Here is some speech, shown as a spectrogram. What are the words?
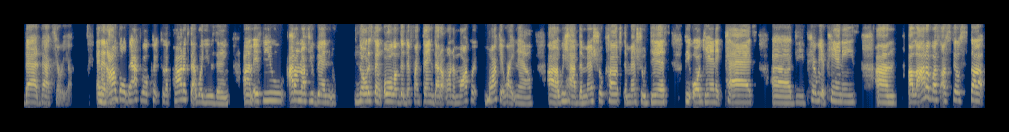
bad bacteria. And then okay. i'll go back real quick to the products that we're using. Um, if you i don't know if you've been noticing all of the different things that are on the market market right now. Uh, we have the menstrual cups the menstrual discs the organic pads uh, the period panties. Um, a lot of us are still stuck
